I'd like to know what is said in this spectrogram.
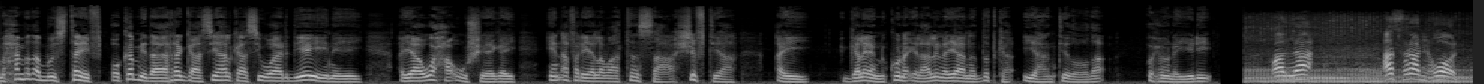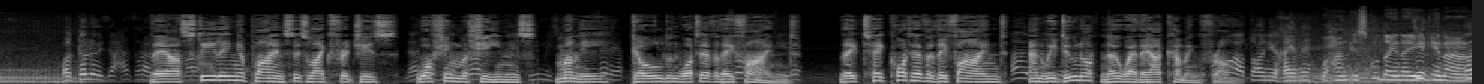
Maxamed abustayf oo ka mid ah raggaasi halkaasi waardiyeynayey ayaa waxa uu sheegay in afar iyo labaatan saac shifti ah ay galeen kuna ilaalinayaan dadka iyo hantidooda wuxuuna yidhi. They are stealing appliances like fridges, washing machines, money, gold and whatever they find. They take whatever they find, and we do not know where they are coming from. waxaan isku daynay inaan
